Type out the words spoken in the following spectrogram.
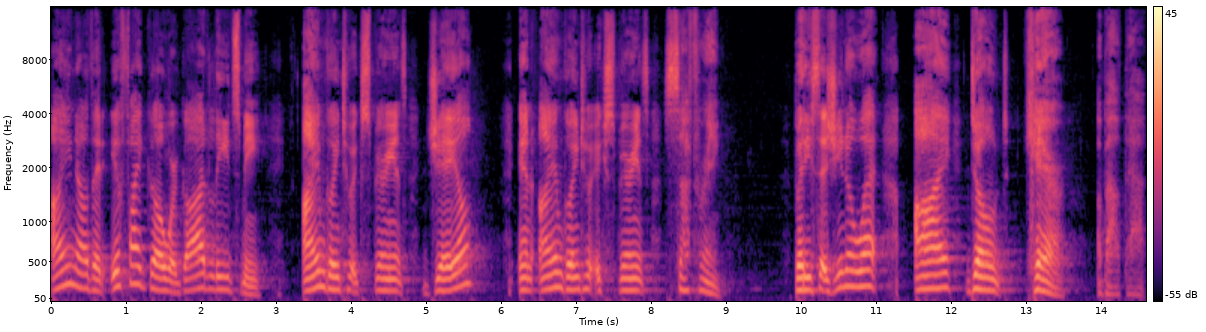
I know that if I go where God leads me, I am going to experience jail and I am going to experience suffering. But he says, you know what? I don't care about that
